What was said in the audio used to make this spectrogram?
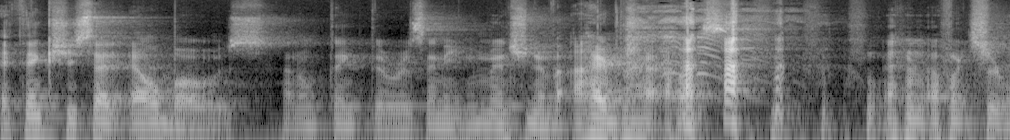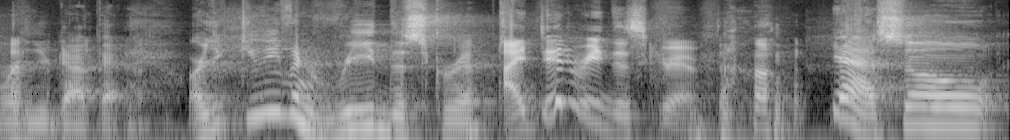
I think she said elbows. I don't think there was any mention of eyebrows. I don't know sure where you got that. Are you? Do you even read the script? I did read the script. Yeah. So,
